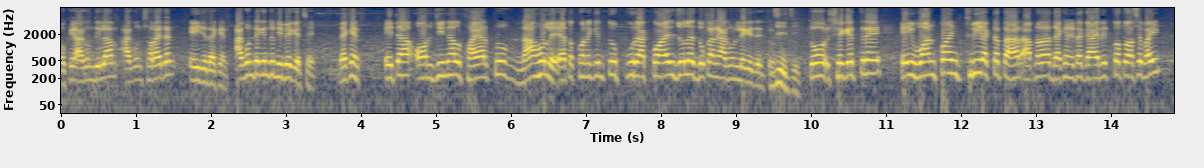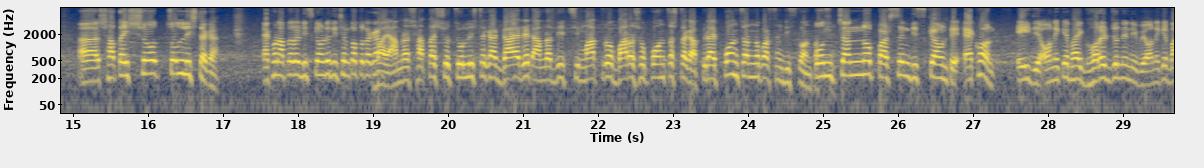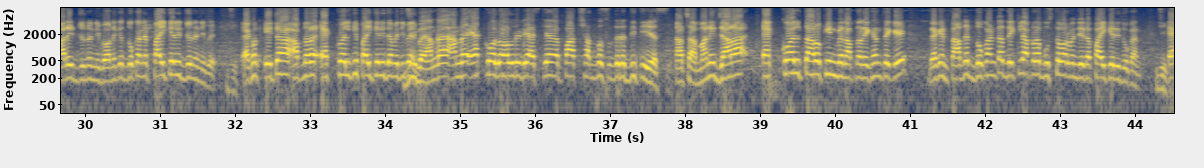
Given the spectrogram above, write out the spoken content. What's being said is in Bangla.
ওকে আগুন দিলাম আগুন ছড়াই দেন। এই যে দেখেন আগুনটা কিন্তু নিভে গেছে। দেখেন এটা অরিজিনাল ফায়ার প্রুফ না হলে এতক্ষণে কিন্তু পুরা কয়েল জ্বলে দোকানে আগুন লেগে যেত। জি জি। তো সেক্ষেত্রে এই ওয়ান পয়েন্ট থ্রি একটা তার আপনারা দেখেন এটা গায়ে রেট কত আছে ভাই? সাতাইশশো চল্লিশ টাকা। এখন আপনারা ডিসকাউন্টে দিচ্ছেন কত টাকা? ভাই আমরা সাতাশশো চল্লিশ টাকা গায়ের রেট আমরা দিচ্ছি মাত্র বারোশো পঞ্চাশ টাকা প্রায় পঞ্চান্ন পার্সেন্ট ডিসকাউন্ট পঞ্চান্ন পার্সেন্ট ডিসকাউন্টে এখন এই যে অনেকে ভাই ঘরের জন্য নিবে অনেকে বাড়ির জন্য নিবে অনেকে দোকানে পাইকারির জন্য নিবে। এখন এটা আপনারা এক কয়েল কি পাইকারি দামে দিবেন? জি ভাই আমরা আমরা এক কল অলরেডি আজকে পাঁচ সাত বছর ধরে দিতেই আছি। আচ্ছা মানে যারা এক কয়েল তারও কিনবেন আপনারা এখান থেকে। দেখেন তাদের দোকানটা দেখলে আপনারা বুঝতে পারবেন যে এটা পাইকারি দোকান।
